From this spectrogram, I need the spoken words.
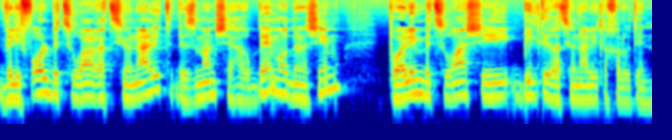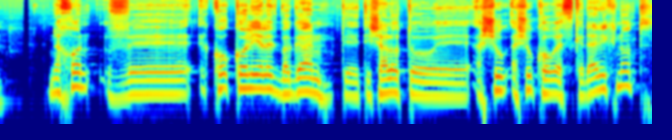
ולפעול בצורה רציונלית, בזמן שהרבה מאוד אנשים פועלים בצורה שהיא בלתי רציונלית לחלוטין. נכון, וכל ילד בגן, תשאל אותו, אה, השוק, השוק קורס, כדאי לקנות?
